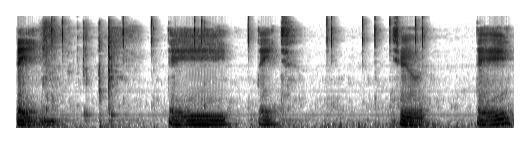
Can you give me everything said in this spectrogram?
date date date to day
